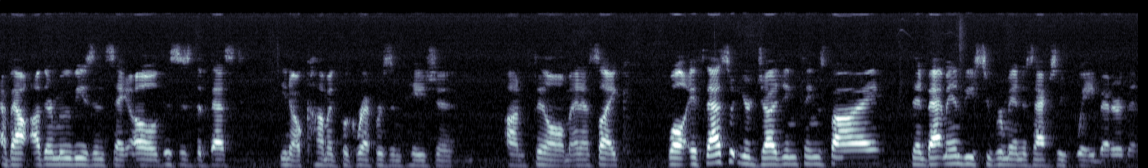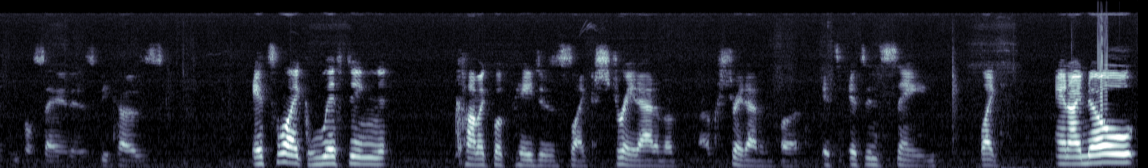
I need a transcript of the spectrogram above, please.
about other movies and say, "Oh, this is the best, you know, comic book representation on film." And it's like, well, if that's what you're judging things by, then Batman v Superman is actually way better than people say it is because it's like lifting comic book pages like straight out of a straight out of the book. It's it's insane. Like, and I know,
